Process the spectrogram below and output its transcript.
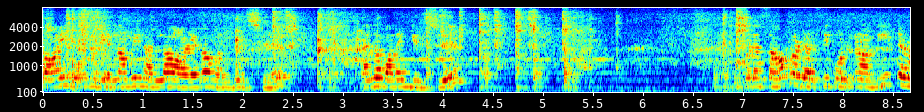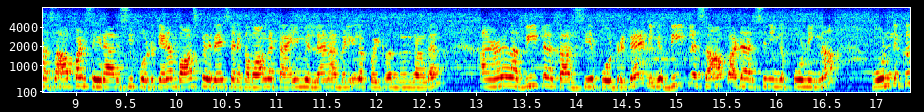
காய்கறி இது எல்லாமே நல்லா அழகாக வந்துருச்சு. நல்லா வதங்கிருச்சு. இப்போ நான் சாப்பாடு அரிசி போட்டுருக்கேன் நான் வீட்டில் நான் சாப்பாடு செய்கிற அரிசி போட்டிருக்கேன் ஏன்னா பாஸ்மதி ரைஸ் எனக்கு வாங்க டைம் இல்லை நான் வெளியில் போயிட்டு வந்ததுனால. அதனால் நான் வீட்டில் இருக்க அரிசியே போட்டிருக்கேன். நீங்கள் வீட்டில் சாப்பாடு அரிசி நீங்கள் போனீங்கன்னா ஒன்றுக்கு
